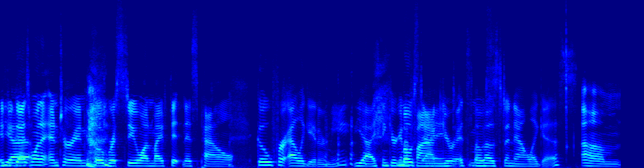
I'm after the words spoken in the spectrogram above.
if yeah. you guys want to enter in Cobra Stew on my Fitness Pal, go for alligator meat, yeah, I think you're gonna Most find accurate, it's the most- most analogous. um,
